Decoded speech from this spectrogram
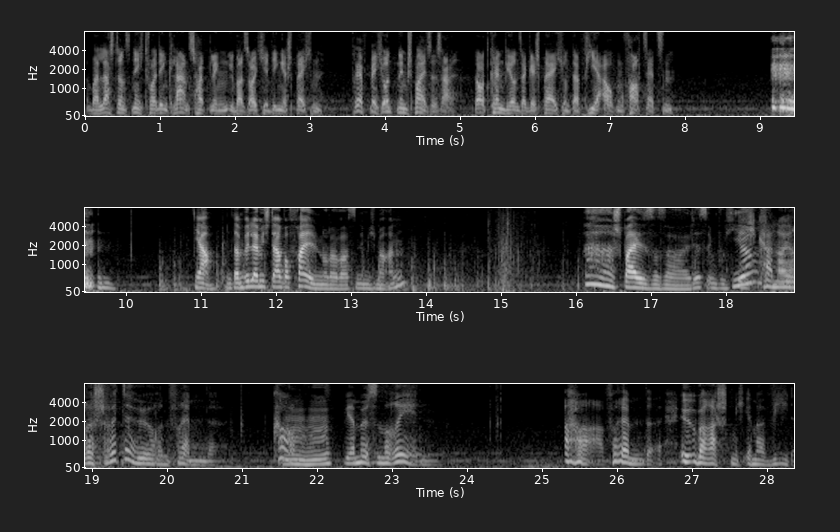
Aber lasst uns nicht vor den Clanshäuptlingen über solche Dinge sprechen. Trefft mich unten im Speisesaal. Dort können wir unser Gespräch unter vier Augen fortsetzen. Ja, und dann will er mich da aber fallen, oder was? Nehme ich mal an. Ah, Speisesaal. Der ist irgendwo hier. Ich kann eure Schritte hören, Fremde. Kommt, mhm. wir müssen reden. Aha, Fremde, ihr überrascht mich immer wieder.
